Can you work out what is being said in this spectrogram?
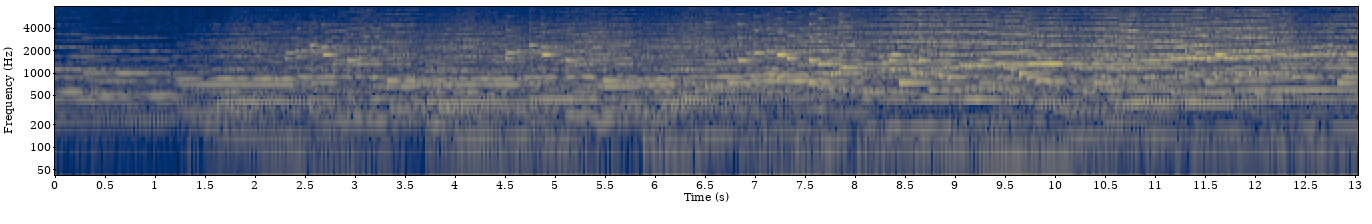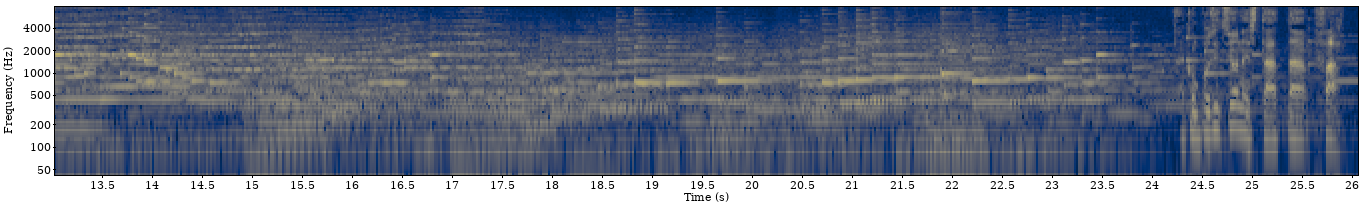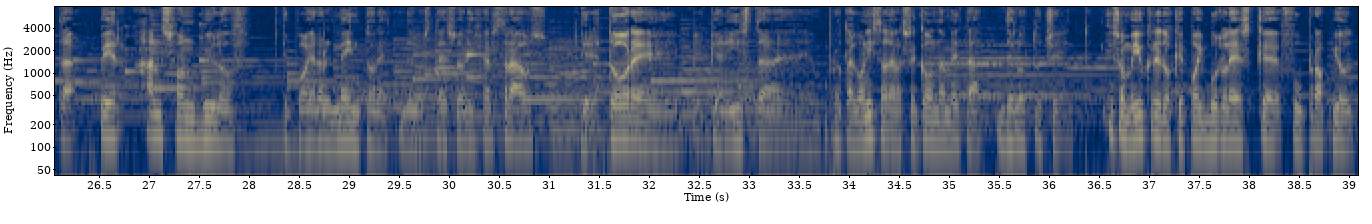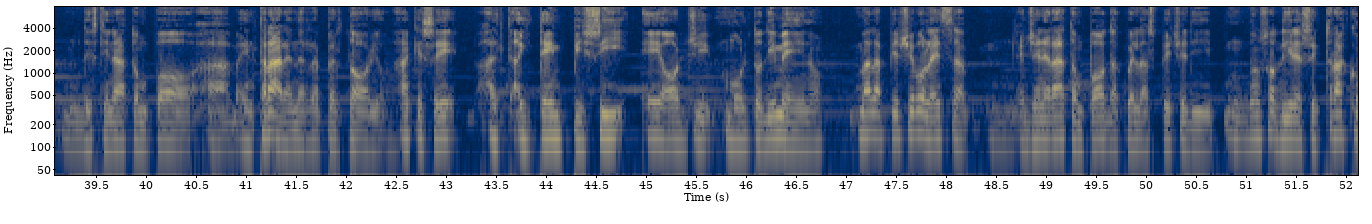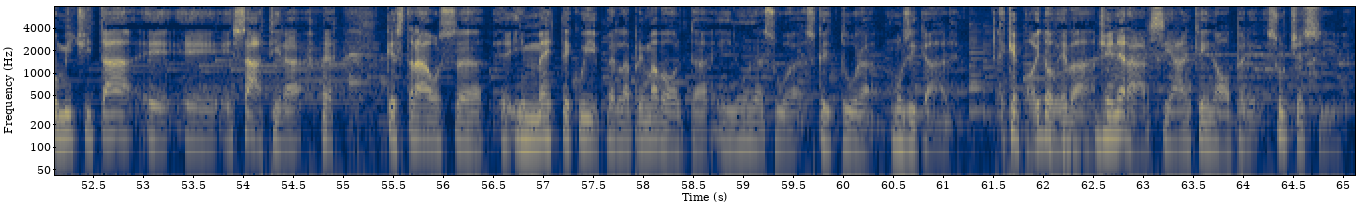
Composizione è stata fatta per Hans von Bülow, che poi era il mentore dello stesso Richard Strauss, direttore, pianista e protagonista della seconda metà dell'Ottocento. Insomma, io credo che poi Burlesque fu proprio destinato un po' a entrare nel repertorio, anche se ai tempi sì e oggi molto di meno ma la piacevolezza è generata un po' da quella specie di, non so dire se tra comicità e, e, e satira che Strauss eh, immette qui per la prima volta in una sua scrittura musicale e che poi doveva generarsi anche in opere successive.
